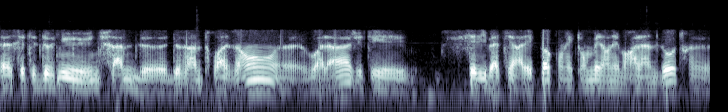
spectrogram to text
Euh, C'était devenu une femme de, de 23 ans. euh, voilà, j'étais célibataire à l'époque. On est tombé dans les bras l'un de l'autre. euh,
